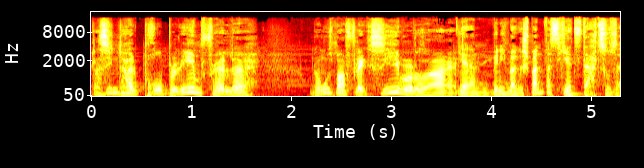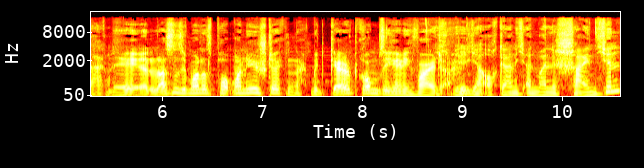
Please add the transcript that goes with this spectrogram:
Das sind halt Problemfälle. Da muss man flexibel sein. Ja, dann bin ich mal gespannt, was Sie jetzt dazu sagen. Nee, lassen Sie mal das Portemonnaie stecken. Mit Geld kommen Sie hier nicht weiter. Ich will ja auch gar nicht an meine Scheinchen,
